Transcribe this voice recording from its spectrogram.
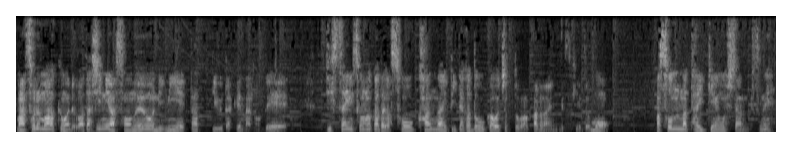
まあそれもあくまで私にはそのように見えたっていうだけなので、実際にその方がそう考えていたかどうかはちょっとわからないんですけれども、まあ、そんな体験をしたんですね。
